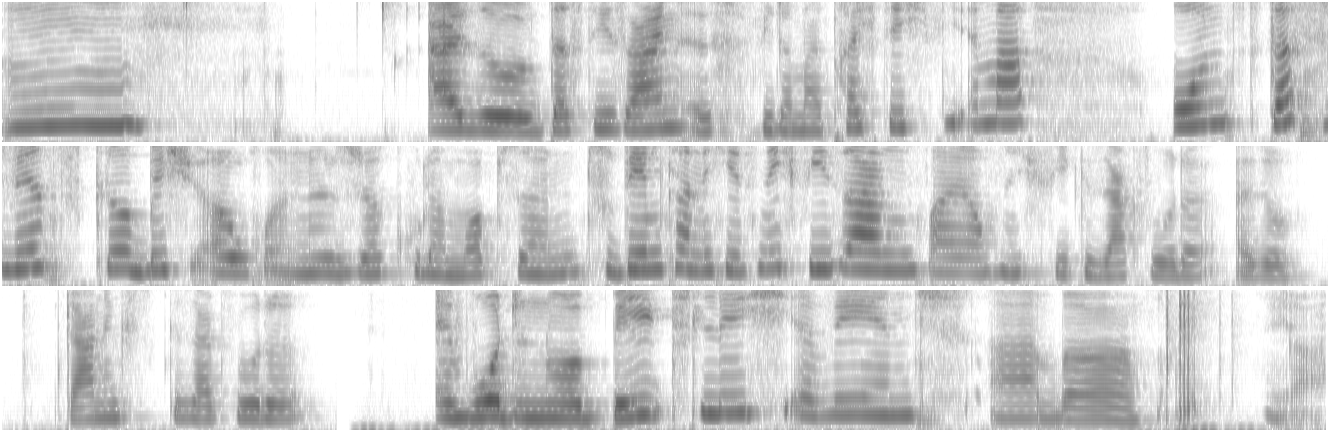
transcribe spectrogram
mm, also das Design ist wieder mal prächtig, wie immer. Und das wird, glaube ich, auch ein sehr cooler Mob sein. Zudem kann ich jetzt nicht viel sagen, weil auch nicht viel gesagt wurde. Also gar nichts gesagt wurde. Er wurde nur bildlich erwähnt, aber ja.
